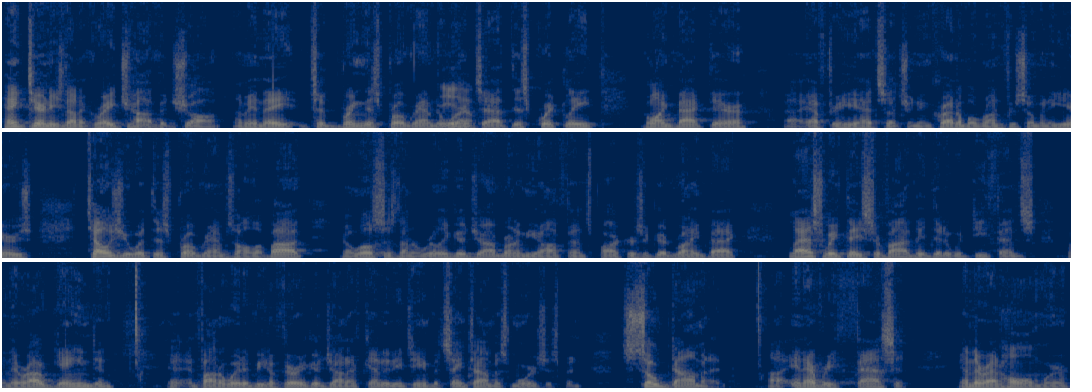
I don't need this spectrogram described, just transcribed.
Hank Tierney's done a great job at Shaw. I mean, they to bring this program to where it's at this quickly, going back there uh, after he had such an incredible run for so many years, tells you what this program's all about. You know, Wilson's done a really good job running the offense. Parker's a good running back. Last week they survived. They did it with defense when they were outgained and and found a way to beat a very good John F. Kennedy team. But St. Thomas More has just been so dominant uh, in every facet, and they're at home where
